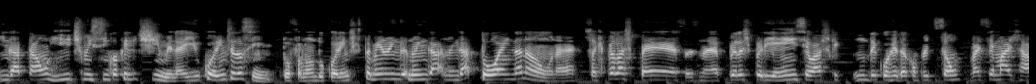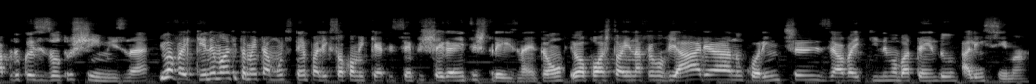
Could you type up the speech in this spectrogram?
engatar um ritmo em com aquele time, né? E o Corinthians, assim, tô falando do Corinthians que também não engatou ainda não, né? Só que pelas peças, né? Pela experiência, eu acho que no decorrer da competição vai ser mais rápido que esses outros times, né? E o Havaí Kinneman, que também tá muito tempo ali, que só come quieto e sempre chega entre os três, né? Então eu aposto aí na Ferroviária, no Corinthians e Havaí Kinneman batendo ali em cima.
